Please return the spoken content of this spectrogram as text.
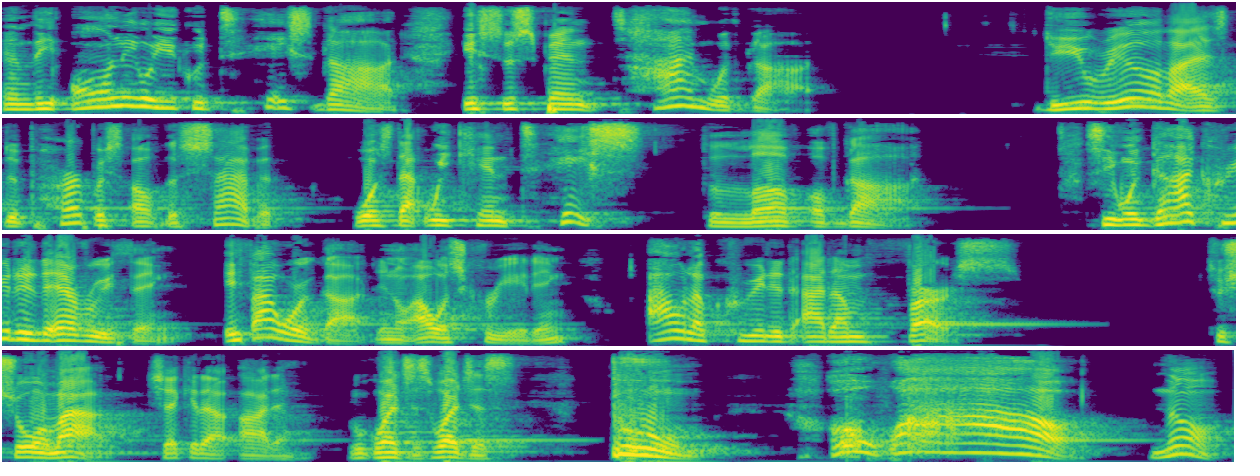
And the only way you could taste God is to spend time with God. Do you realize the purpose of the Sabbath was that we can taste the love of God? See, when God created everything, if I were God, you know, I was creating, I would have created Adam first to show him out. Check it out, Adam. Look, watch this, watch this. Boom. Oh, wow. No,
